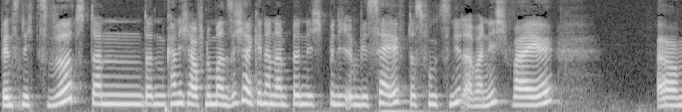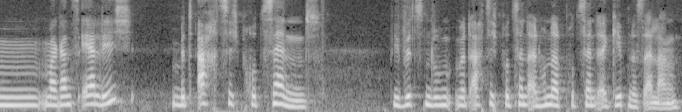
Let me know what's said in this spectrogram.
wenn es nichts wird, dann, dann kann ich ja auf Nummern sicher gehen und dann bin ich, bin ich irgendwie safe. Das funktioniert aber nicht, weil ähm, mal ganz ehrlich, mit 80 Prozent, wie willst du mit 80 Prozent ein 100 Prozent Ergebnis erlangen?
